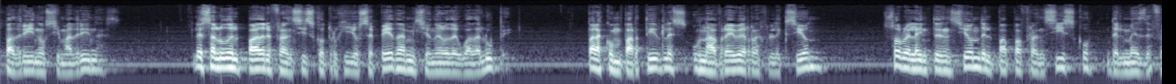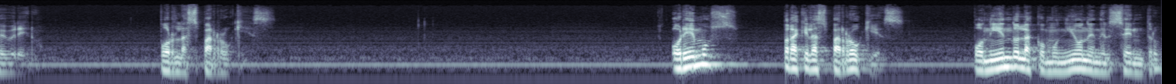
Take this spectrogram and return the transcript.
padrinos y madrinas, les saluda el Padre Francisco Trujillo Cepeda, misionero de Guadalupe, para compartirles una breve reflexión sobre la intención del Papa Francisco del mes de febrero, por las parroquias. Oremos para que las parroquias, poniendo la comunión en el centro,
